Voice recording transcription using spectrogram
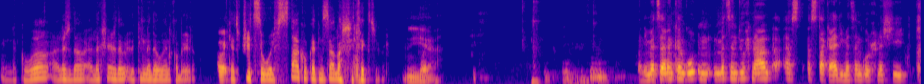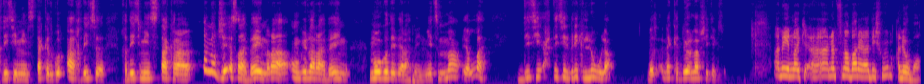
داك هو علاش دا علاش علاش دا كنا داويين قبيلة. كتمشي تسول في ال stack وكتنسى الاركيتكتور يا يعني مثلا كنقول مثلا ندوي حنا على stack عادي مثلا نقول حنا شي خديتي من stack كتقول آه خديت خديت من stack راه Node.js راه باين راه Angular راه باين MongoDB راه باين. mais تما يلاه بديتي حطيتي ال brique الأولى باش انك كدوي على ال architecture I mean like أنا في نظري هذه شوية مقلوبة.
